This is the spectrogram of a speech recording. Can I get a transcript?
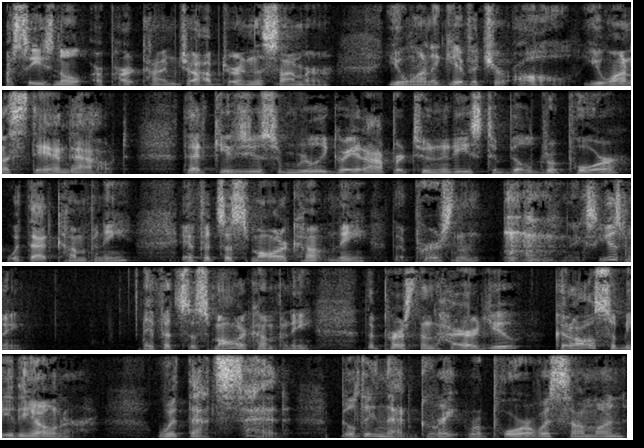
a seasonal or part time job during the summer, you want to give it your all. You want to stand out. That gives you some really great opportunities to build rapport with that company. If it's a smaller company, the person, excuse me, if it's a smaller company, the person that hired you could also be the owner. With that said, building that great rapport with someone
